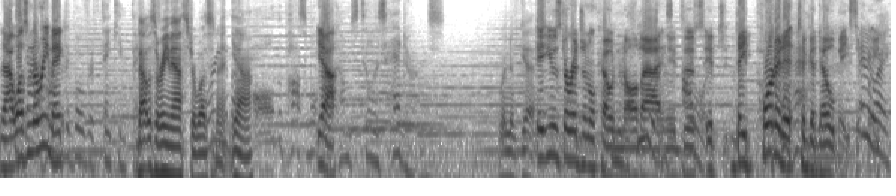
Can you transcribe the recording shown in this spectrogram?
that wasn't a remake. That was a remaster, wasn't it? Yeah. Yeah. Wouldn't have guessed. It used original code and all that. It just, it they ported it to Godot basically. Anyway,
